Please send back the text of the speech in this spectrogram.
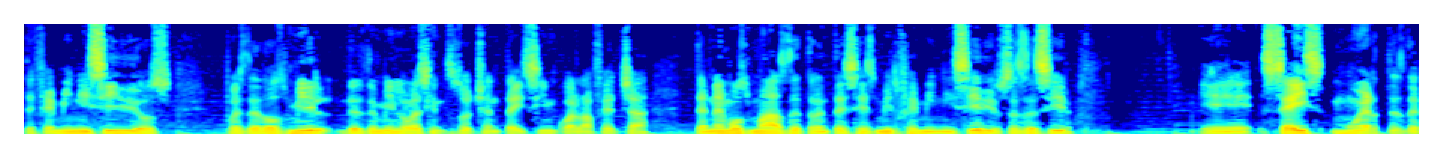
de feminicidios, pues de 2000, desde 1985 a la fecha tenemos más de 36 mil feminicidios, es decir, eh, seis muertes de,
